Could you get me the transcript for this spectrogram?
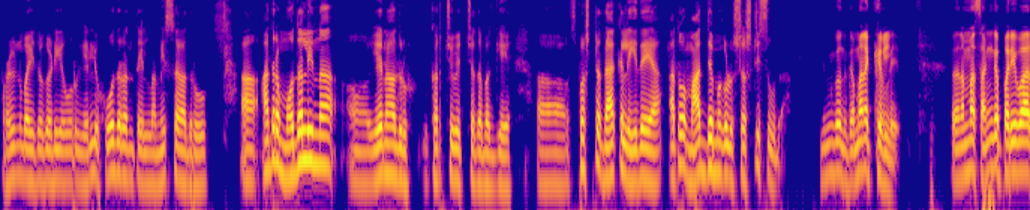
ಪ್ರವೀಣ್ ಭಾಯ್ ತೊಗಡಿ ಅವರು ಎಲ್ಲಿ ಹೋದರಂತ ಇಲ್ಲ ಮಿಸ್ ಆದರು. ಅದರ ಮೊದಲಿನ ಏನಾದರೂ ಖರ್ಚು ವೆಚ್ಚದ ಬಗ್ಗೆ ಸ್ಪಷ್ಟ ದಾಖಲೆ ಇದೆಯಾ? ಅಥವಾ ಮಾಧ್ಯಮಗಳು ಸೃಷ್ಟಿಸುವುದಾ? ನಿಮಗೊಂದು ಗಮನಕ್ಕಿರಲಿ. ನಮ್ಮ ಸಂಘ ಪರಿವಾರ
